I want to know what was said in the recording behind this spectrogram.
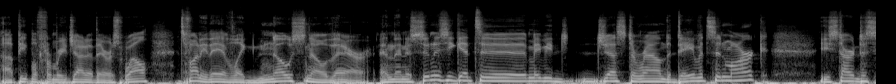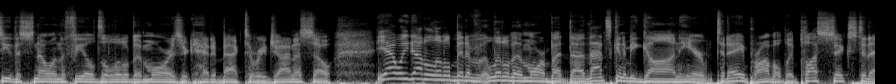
uh, people from Regina there as well. It's funny they have like no snow there, and then as soon as you get to maybe just around the Davidson mark, you start to see the snow in the fields a little bit more as you're headed back to Regina. So, yeah, we got a little bit of a little bit more, but uh, that's going to be gone here today, probably plus six today,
